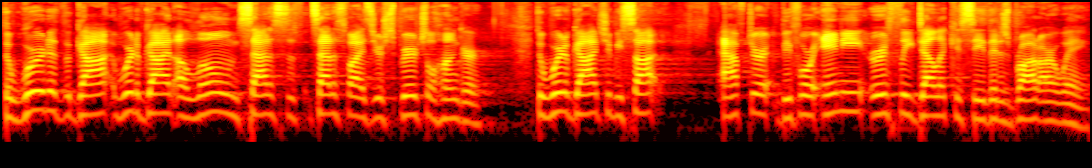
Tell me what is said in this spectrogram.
The word of, the God, word of God alone satisfies your spiritual hunger. The word of God should be sought after before any earthly delicacy that is brought our way.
